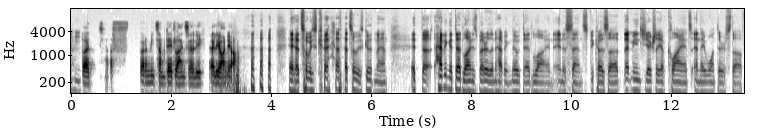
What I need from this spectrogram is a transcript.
mm-hmm. but I've got to meet some deadlines early, early on. Yeah. yeah, that's always good. that's always good, man. It uh, having a deadline is better than having no deadline in a sense because uh, that means you actually have clients and they want their stuff,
